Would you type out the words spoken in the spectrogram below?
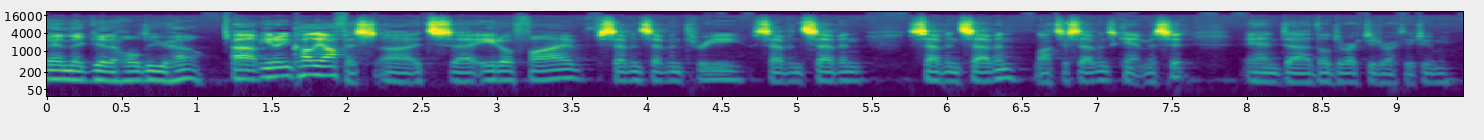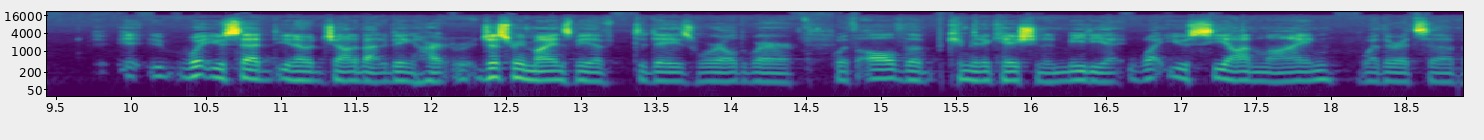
And they get a hold of you how? Uh, you know, you can call the office. Uh, it's 805 773 7777. Lots of sevens, can't miss it. And uh, they'll direct you directly to me it, what you said, you know, John, about it being hard, just reminds me of today's world where, with all the communication and media, what you see online, whether it's a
